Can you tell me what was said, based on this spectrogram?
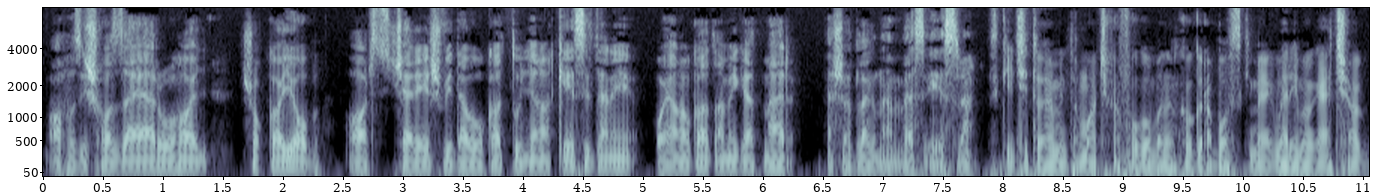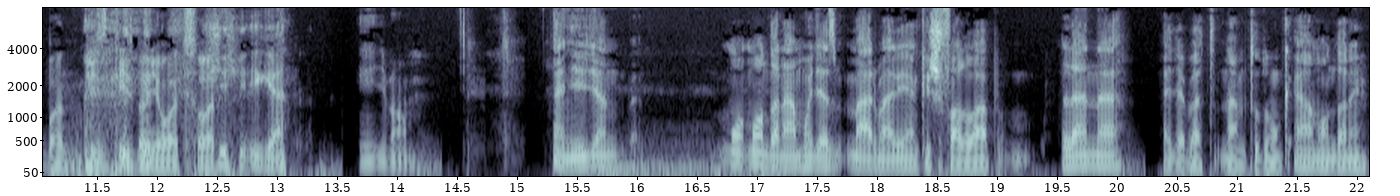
ahhoz is hozzájárul, hogy sokkal jobb arccserés videókat tudjanak készíteni, olyanokat, amiket már esetleg nem vesz észre. Ez kicsit olyan, mint a macska fogóban, amikor Grabowski megveri magát csakban. 10-ből 8-szor. Igen. Így van. Ennyi, ugyan mondanám, hogy ez már-már ilyen kis follow-up lenne, egyebet nem tudunk elmondani.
